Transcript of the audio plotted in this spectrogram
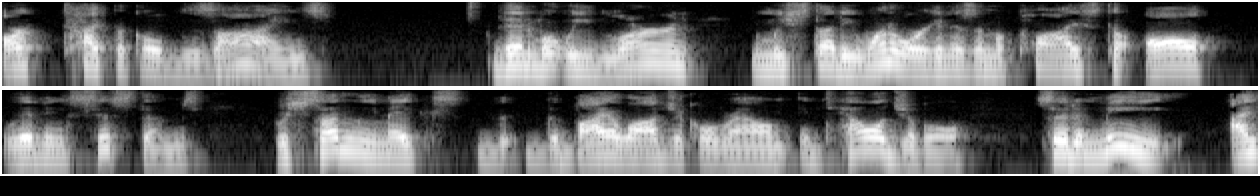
archetypical designs, then what we learn when we study one organism applies to all living systems, which suddenly makes the, the biological realm intelligible. So to me, I,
